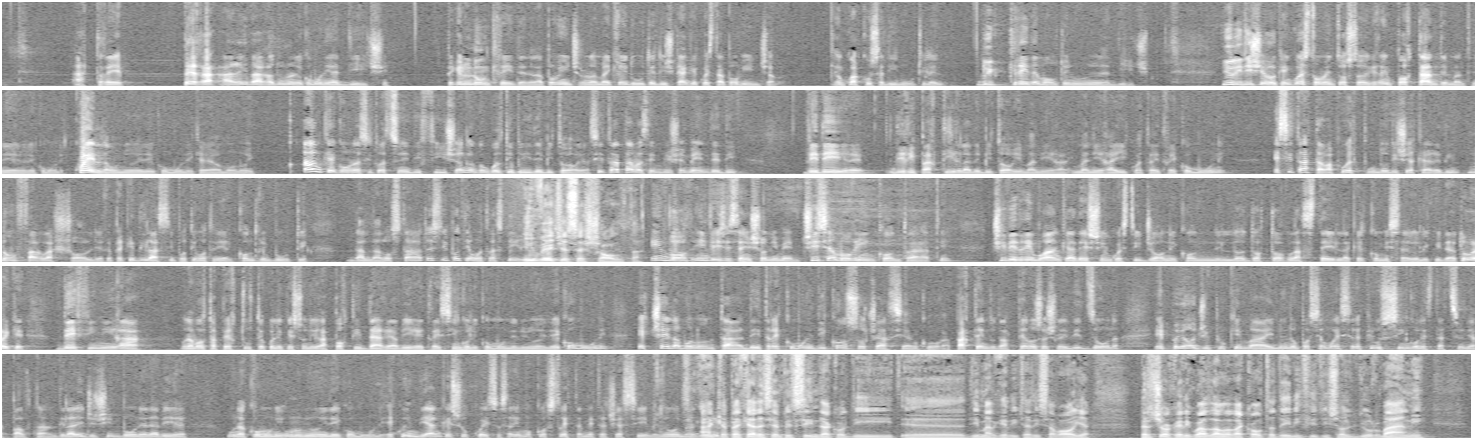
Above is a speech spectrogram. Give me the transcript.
a tre per arrivare ad un'unione dei comuni a dieci, perché lui non crede nella provincia, non ha mai creduto e dice che anche questa provincia è un qualcosa di inutile. Lui crede molto in un'unione a dieci. Io gli dicevo che in questo momento storico era importante mantenere l'unione dei comuni, quella unione dei comuni che avevamo noi, anche con una situazione difficile, anche con quel tipo di debitoria. Si trattava semplicemente di vedere, di ripartire la debitoria in maniera, in maniera equa tra i tre comuni e si trattava a quel punto di cercare di non farla sciogliere, perché di là si potevano ottenere contributi dallo Stato e si potevano trasferire. Invece si è sciolta. In invece sta in scioglimento. Ci siamo rincontrati, ci vedremo anche adesso in questi giorni con il dottor Lastella, che è il commissario liquidatore, che definirà una volta per tutte quelli che sono i rapporti dare e avere tra i singoli comuni e l'unione dei comuni e c'è la volontà dei tre comuni di consociarsi ancora, partendo dal piano sociale di zona e poi oggi più che mai noi non possiamo essere più singole stazioni appaltanti, la legge ci impone ad avere un'unione dei comuni e quindi anche su questo saremo costretti a metterci assieme. Noi, Margherita... Anche perché ad esempio il sindaco di, eh, di Margherita di Savoia per ciò che riguarda la raccolta dei rifiuti solidi urbani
